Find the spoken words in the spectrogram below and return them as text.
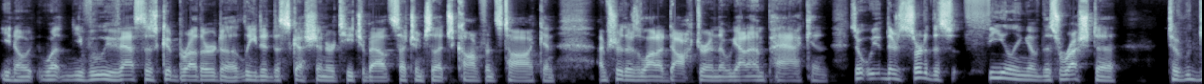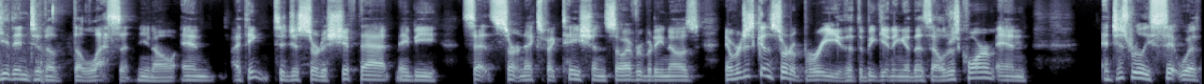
you know what we've asked this good brother to lead a discussion or teach about such and such conference talk and i'm sure there's a lot of doctrine that we got to unpack and so we, there's sort of this feeling of this rush to to get into the the lesson you know? And i think to just sort of shift that maybe set certain expectations so everybody knows and we're just going to sort of breathe at the beginning of this elders quorum and and just really sit with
